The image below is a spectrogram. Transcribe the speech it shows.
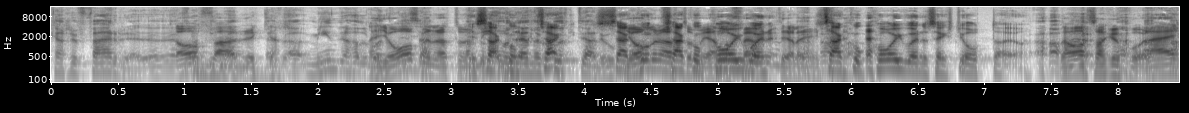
Kanske färre. Ja, Alltså, färre men- kanske. Mindre hade Nej, varit jag så här- menar att de är under Sako- 170 Sak- allihop. Jag menar att de Sako är Koivunen- 1,50 eller? Sako Koivunen är 68 ja. Ja, tackar på. Nej,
